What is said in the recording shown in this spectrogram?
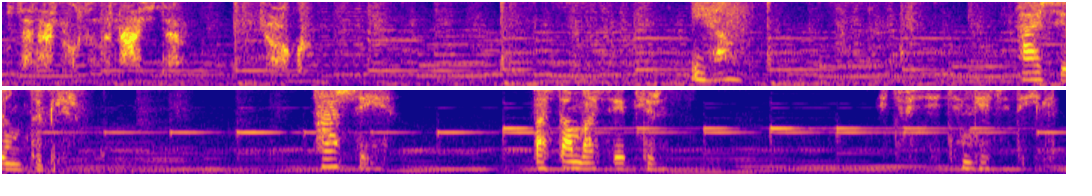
Bu sefer çok sınırını aştın. Çok. İlhan. Her şeyi unutabilirim. Her şeyi. Baştan başlayabiliriz. Hiçbir şey için geç değil.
